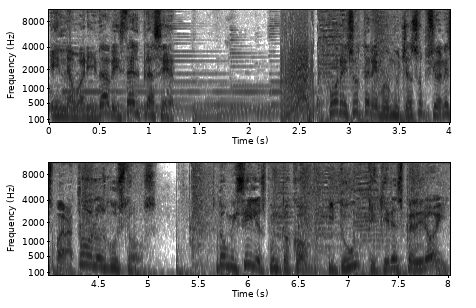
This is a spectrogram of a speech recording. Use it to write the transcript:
En la variedad está el placer. Por eso tenemos muchas opciones para todos los gustos. Domicilios.com. ¿Y tú qué quieres pedir hoy?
